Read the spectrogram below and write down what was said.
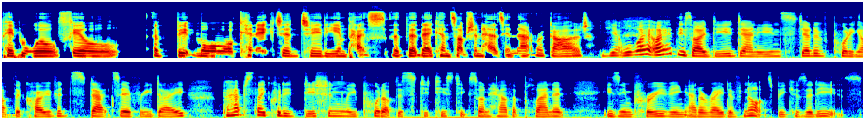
people will feel a bit more connected to the impacts that their consumption has in that regard. Yeah, well, I, I, had this idea, Danny, instead of putting up the COVID stats every day, perhaps they could additionally put up the statistics on how the planet is improving at a rate of knots because it is.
